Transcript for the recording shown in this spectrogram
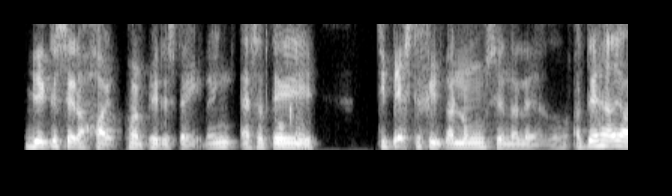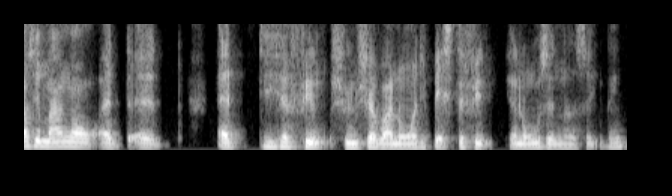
virkelig sætter højt på en pedestal. Ikke? Altså, det er Okay. de bedste film, der nogensinde er lavet. Og det havde jeg også i mange år, at, at, at de her film, synes jeg, var nogle af de bedste film, jeg nogensinde havde set. Ikke?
